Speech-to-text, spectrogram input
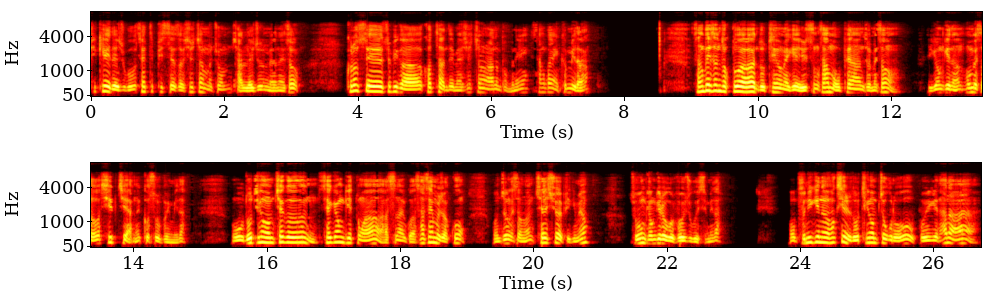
PK 내주고 세트피스에서 실점을 좀 잘 내주는 면에서 크로스의 수비가 커트 안되면 실점을 하는 부분이 상당히 큽니다. 상대 전적 또한 노팅엄에게 1승 3 5패라는 점에서 이 경기는 홈에서 쉽지 않을 것으로 보입니다. 오, 노팅엄 최근 3경기 동안 아스날과 사셈을 잡고 원정에서는 첼시와 비기며 좋은 경기력을 보여주고 있습니다. 어, 분위기는 확실히 노팅엄 쪽으로 보이긴 하나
